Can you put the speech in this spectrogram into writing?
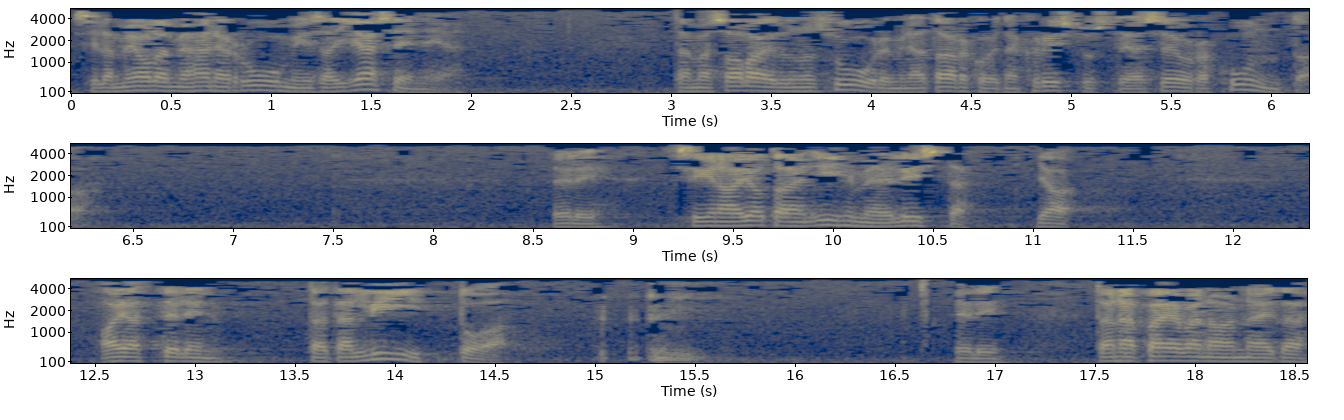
Sillä me olemme hänen ruumiinsa jäseniä. Tämä salaisuus on suuri, minä tarkoitan Kristusta ja seurakuntaa. Eli siinä on jotain ihmeellistä. Ja ajattelin tätä liittoa. Eli tänä päivänä on näitä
